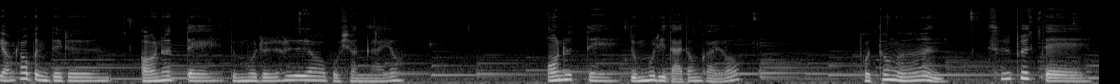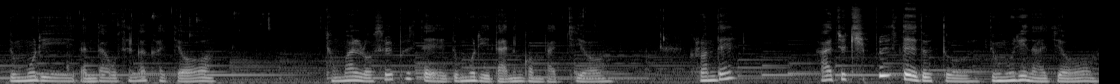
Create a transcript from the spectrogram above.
여러분들은 어느 때 눈물을 흘려 보셨나요? 어느 때 눈물이 나던가요? 보통은 슬플 때 눈물이 난다고 생각하죠. 정말로 슬플 때 눈물이 나는 건 맞지요. 그런데 아주 기쁠 때도 또 눈물이 나죠.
